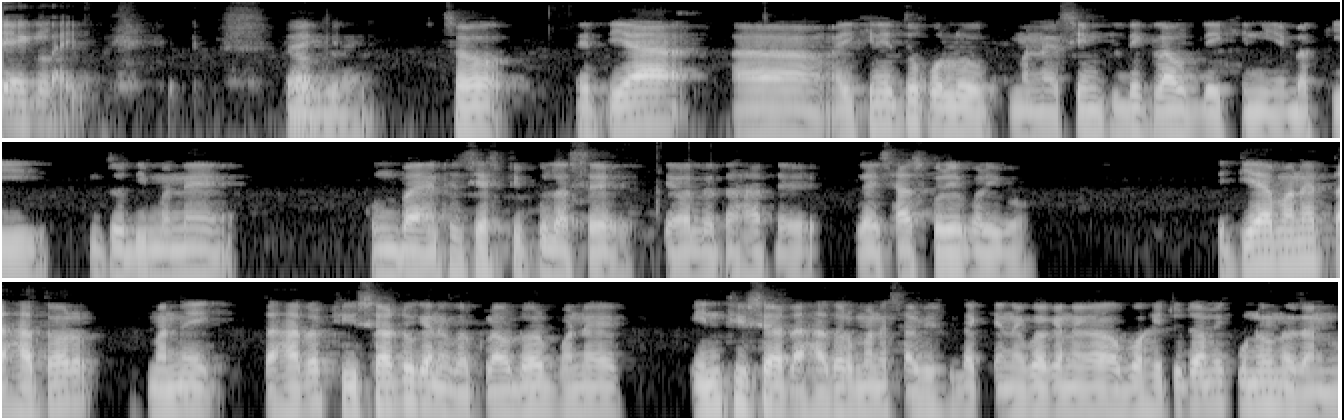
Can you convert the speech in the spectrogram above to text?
tagline Okay. So' এতিয়া এইখিনিতো ক'লো মানে চিম্পলি ক্লাউড এইখিনিয়ে বাকী যদি মানে কোনোবা এনথুচিয়াছ পিপুল আছে তেতিয়াহ'লে তাহাঁতে চাৰ্চ কৰিব পাৰিব। এতিয়া মানে তাহাঁতৰ মানে তাহাঁতৰ ফিউচাৰটো কেনেকুৱা? ক্লাউডৰ মানে ইন ফিউচাৰ তাহাঁতৰ মানে ছাৰ্ভিচবিলাক কেনেকুৱা কেনেকুৱা হ'ব সেইটোতো আমি কোনেও নাজানো।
